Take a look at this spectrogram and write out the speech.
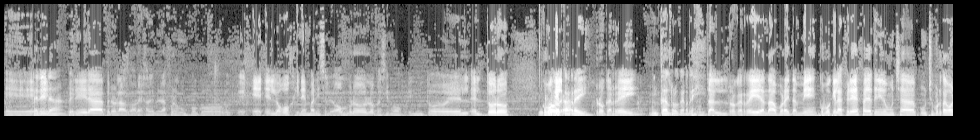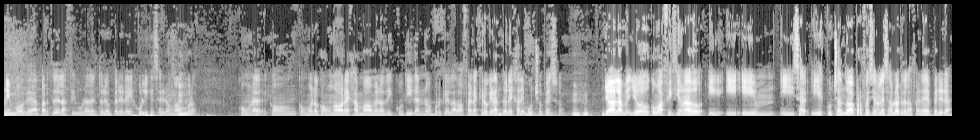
Eh, Pereira. eh, Pereira, pero las orejas de Pereira fueron un poco. Eh, eh, el logo Ginés Marín salió a hombros, López Simón indultó el, el toro. Como que Roca Rey. Roca Rey. Un tal Roca Rey. Un tal Roca Rey andaba por ahí también. Como que la Feria de Falla ha tenido mucha, mucho protagonismo, de aparte de las figuras del Toreo Pereira y Juli que salieron a hombros. Con, una, con, con, bueno, con unas orejas más o menos discutidas, ¿no? Porque las dos faenas creo que eran de oreja de mucho peso. Yo, a la- yo como aficionado y, y escuchando a profesionales hablar de la faena de Pereira,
